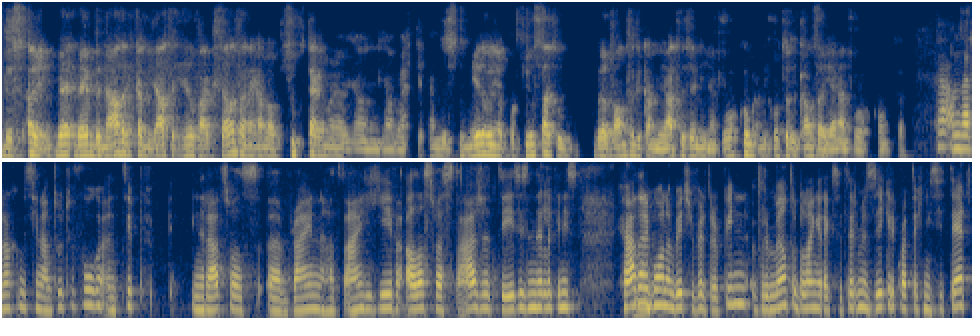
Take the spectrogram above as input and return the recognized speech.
dus wij, wij, benaderen kandidaten heel vaak zelf en dan gaan we op zoektermen gaan, gaan werken. En dus hoe meer er in je profiel staat, hoe relevanter de kandidaten zijn die naar voren komen en hoe groter de kans dat jij naar voren komt. Ja, om daar nog misschien aan toe te voegen, een tip, inderdaad, zoals uh, Brian had aangegeven, alles wat stage, thesis en dergelijke is, ga daar mm. gewoon een beetje verder op in. Vermeld de belangrijkste termen, zeker qua techniciteit.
